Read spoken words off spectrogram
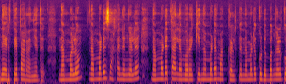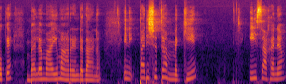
നേരത്തെ പറഞ്ഞത്. നമ്മളും നമ്മുടെ സഹനങ്ങൾ നമ്മുടെ തലമുറയ്ക്ക് നമ്മുടെ മക്കൾക്ക് നമ്മുടെ കുടുംബങ്ങൾക്കൊക്കെ ബലമായി മാറേണ്ടതാണ്. ഇനി പരിശുദ്ധ അമ്മയ്ക്ക് ഈ സഹനം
